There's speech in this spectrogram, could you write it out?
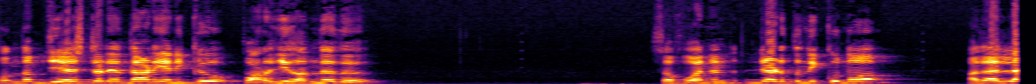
സ്വന്തം ജ്യേഷ്ഠൻ എന്താണ് എനിക്ക് പറഞ്ഞു തന്നത്? സഫ്വാനിന്റെ അടുത്ത് നിൽക്കുന്നോ? അതല്ല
